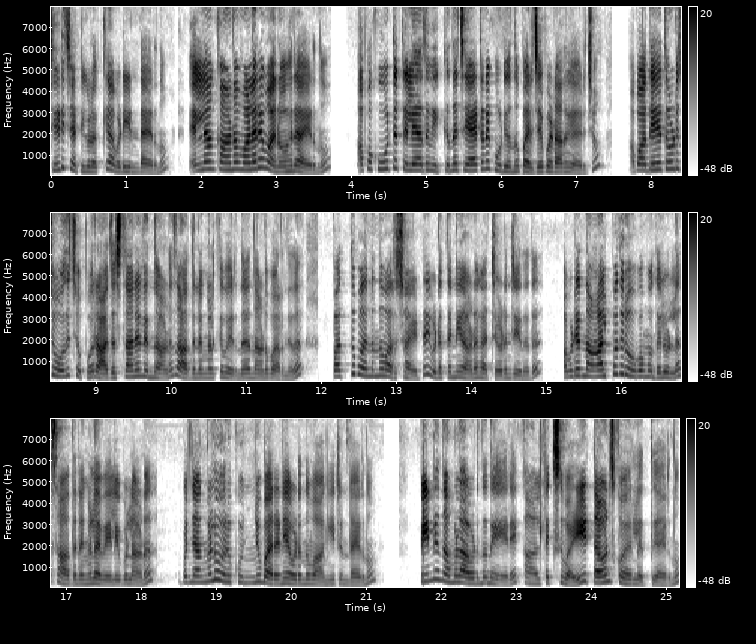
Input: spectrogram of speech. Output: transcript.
ചെടിച്ചട്ടികളൊക്കെ അവിടെ ഉണ്ടായിരുന്നു. എല്ലാം കാണാൻ വളരെ മനോഹരമായിരുന്നു അപ്പോൾ കൂട്ടത്തിലെ അത് വിൽക്കുന്ന ചേട്ടനെ കൂടി ഒന്ന് പരിചയപ്പെടാമെന്ന് വിചാരിച്ചു. അപ്പോൾ അദ്ദേഹത്തോട് ചോദിച്ചപ്പോൾ രാജസ്ഥാനിൽ നിന്നാണ് സാധനങ്ങൾക്ക് വരുന്നതെന്നാണ് പറഞ്ഞത്. പത്ത് പതിനൊന്ന് വർഷമായിട്ട് ഇവിടെ തന്നെയാണ് കച്ചവടം ചെയ്യുന്നത്. അവിടെ നാൽപ്പത് രൂപ മുതലുള്ള സാധനങ്ങൾ അവൈലബിൾ ആണ്. അപ്പോൾ ഞങ്ങളും ഒരു കുഞ്ഞു ഭരണി അവിടെ നിന്ന് വാങ്ങിയിട്ടുണ്ടായിരുന്നു. പിന്നെ നമ്മൾ അവിടുന്ന് നേരെ കാൽടെക്സ് വഴി ടൗൺ സ്ക്വയറിൽ എത്തുകയായിരുന്നു.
